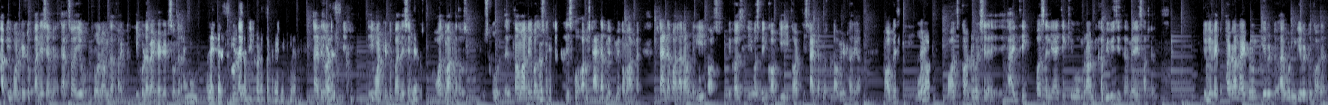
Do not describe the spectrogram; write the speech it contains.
Khabib wanted to punish him. Yeah. That's why he prolonged the fight. He could have ended it sooner. I mean, let us give some. थोड़ा सा credit here. That is what I. He wanted to punish him. Yeah. बहुत मारना था उसको. उसको इतना मारने के बाद उसने Okay. सोचा, इसको अभी स्टैंड अप में मेरे को मारना है. स्टैंड अप वाला round he lost because he was being cocky. He thought कि स्टैंड अप में उसको डोमिनेट करेगा. ऑब्वियसली वो राउंड बहुत कंट्रोवर्शियल है. I think personally I think कि वो राउंड भी कभी भी जीता है मेरे हिसाब से. क्योंकि Hmm. मेरे को third round I don't give it I wouldn't give it to Conor.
